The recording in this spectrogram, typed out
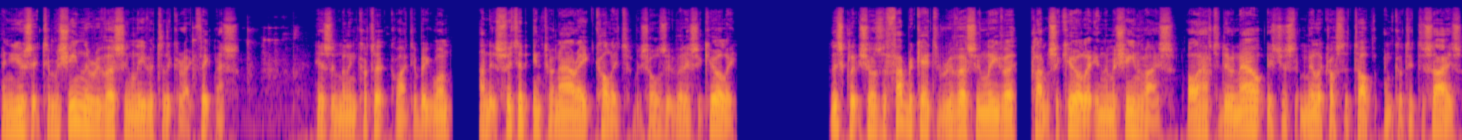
and use it to machine the reversing lever to the correct thickness. Here's the milling cutter, quite a big one, and it's fitted into an R8 collet which holds it very securely. This clip shows the fabricated reversing lever clamped securely in the machine vise. All I have to do now is just mill across the top and cut it to size.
